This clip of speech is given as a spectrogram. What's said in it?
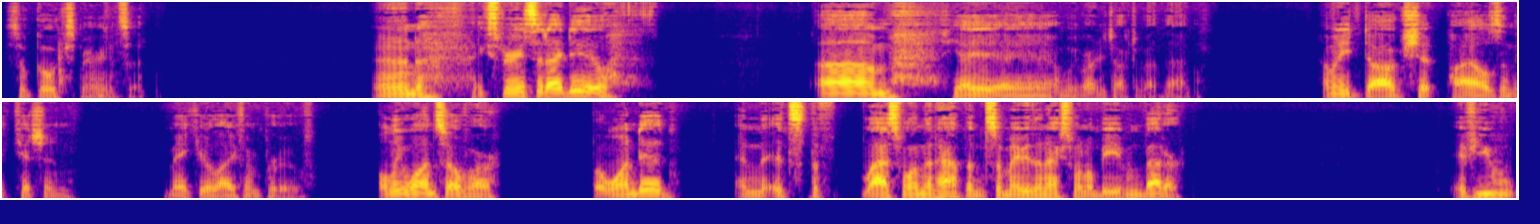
So go experience it. And experience it I do. Um, yeah, yeah, yeah, yeah, yeah. We've already talked about that. How many dog shit piles in the kitchen make your life improve? Only one so far, but one did. And it's the last one that happened, so maybe the next one will be even better. If you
